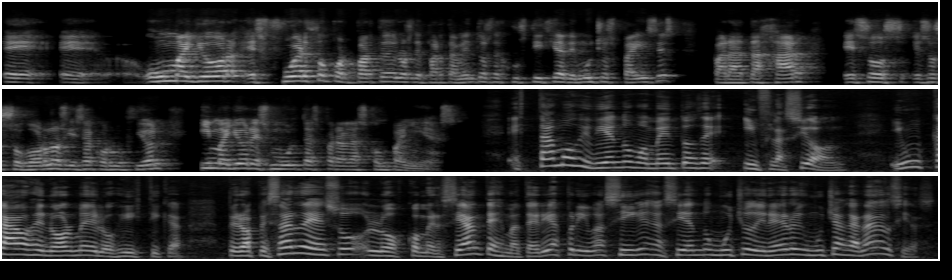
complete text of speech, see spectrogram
eh, eh, un mayor esfuerzo por parte de los departamentos de justicia de muchos países para atajar esos, esos sobornos y esa corrupción y mayores multas para las compañías. Estamos viviendo momentos de inflación y un caos enorme de logística, pero a pesar de eso, los comerciantes de materias primas siguen haciendo mucho dinero y muchas ganancias.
